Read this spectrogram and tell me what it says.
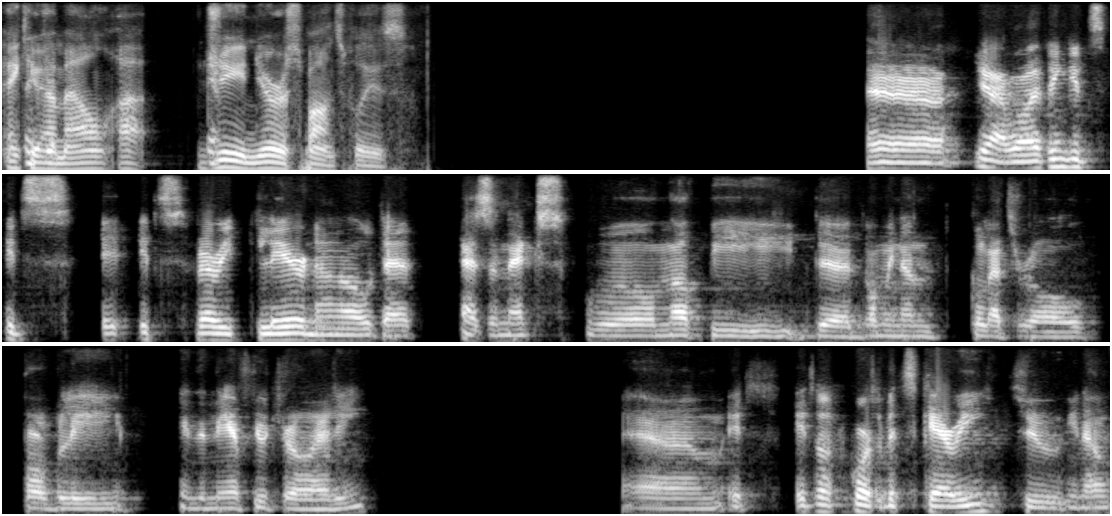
Thank you, ML. Gene, your response, please. Uh, yeah, well, I think it's it's it, it's very clear now that SNX will not be the dominant collateral probably in the near future already. Um, it's it's of course a bit scary to you know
